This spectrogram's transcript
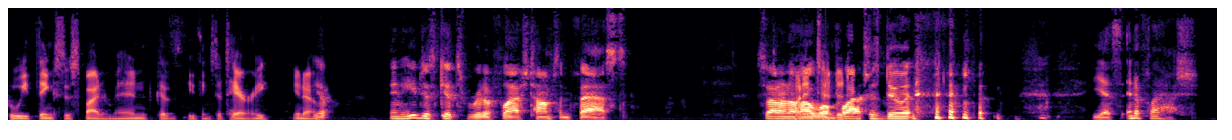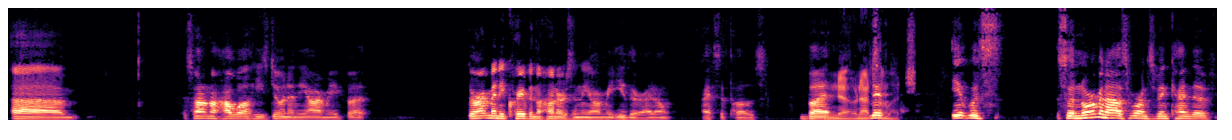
who he thinks is Spider Man because he thinks it's Harry, you know. Yep. And he just gets rid of Flash Thompson fast. So I don't know how well Flash is doing. Yes, in a flash. Um, so I don't know how well he's doing in the army, but there aren't many Kraven the Hunters in the army either. I don't. I suppose, but no, not there- so much. It was so Norman Osborn's been kind of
